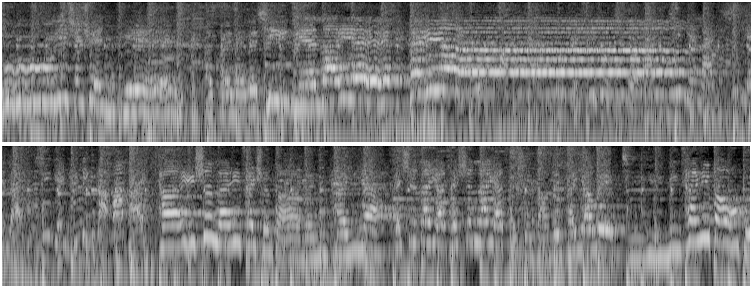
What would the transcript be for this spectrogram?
鼓一声喧天，快快乐乐新年来耶！嘿呀！财。神来，财神把门开呀！财神来呀，财神来呀，财神把门开呀喂！金银财宝滚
